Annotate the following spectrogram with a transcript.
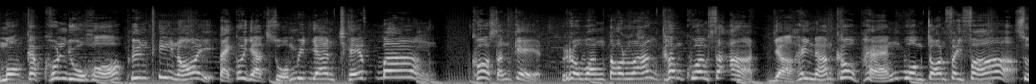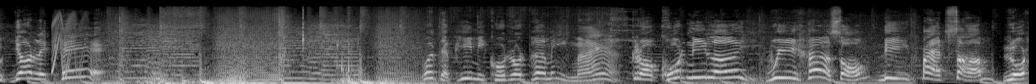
เหมาะกับคนอยู่หอพื้นที่น้อย แต่ก็อยากสวมวิญญาณเชฟบ้าง ข้อสังเกต ระวังตอนล้างทำความสะอาด อย่าให้น้ำเข้าแผงวงจรไฟฟ้า สุดยอดเลยเพ่ว่าแต่พี่มีโค้ดลดเพิ่มไหมอีกไหมกรอกโค้ดนี้เลย V52D83 ลด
